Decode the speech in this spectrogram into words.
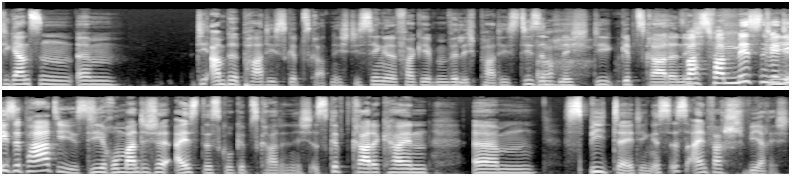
die ganzen, ähm, die Ampelpartys gibt's gerade nicht. Die Single vergeben willig Partys, die sind nicht, die gibt's gerade nicht. Was vermissen wir Die- diese Partys? Die romantische Eisdisco gibt's gerade nicht. Es gibt gerade kein ähm, Speed-Dating. Es ist einfach schwierig.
